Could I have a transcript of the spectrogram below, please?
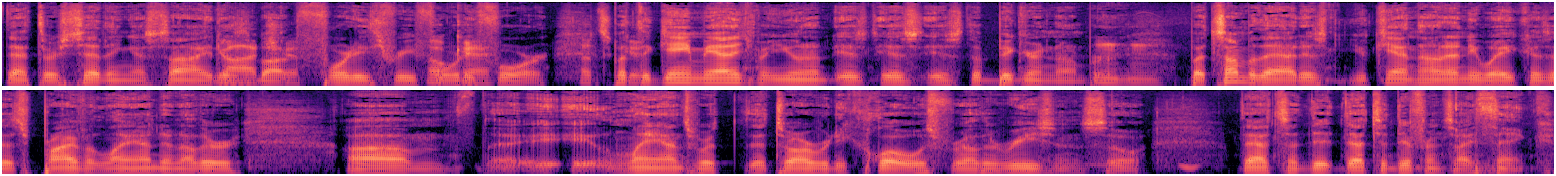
that they're setting aside is about 43, 44. That's but good. the game management unit is, is, is the bigger number. Mm-hmm. But some of that is you can't hunt anyway because it's private land and other um, eh, eh, lands where that's already closed for other reasons. So that's a that's a difference, I think.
